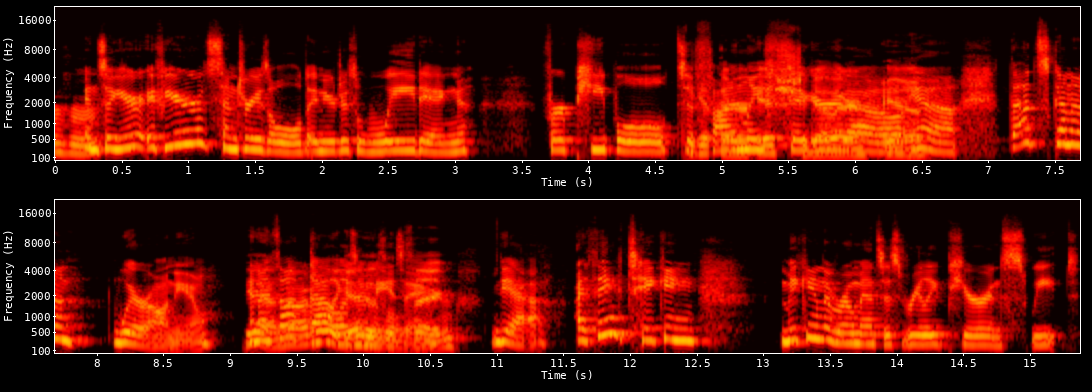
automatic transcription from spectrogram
Mm-hmm. And so you're if you're centuries old and you're just waiting for people to, get their finally ish figure it out, yeah. yeah. that's gonna wear on you. And Yeah, I thought no, I that feel like was his whole amazing. thing. Yeah. I think taking making the romance just really pure and sweet,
